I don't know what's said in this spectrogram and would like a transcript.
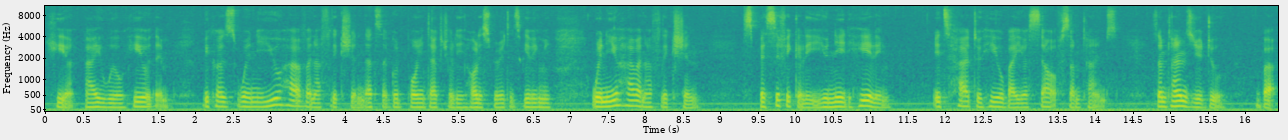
here, I will heal them. Because when you have an affliction that's a good point actually holy spirit is giving me. When you have an affliction specifically you need healing. It's hard to heal by yourself sometimes. Sometimes you do but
